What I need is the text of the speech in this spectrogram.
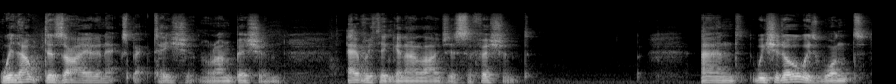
without desire and expectation or ambition, everything in our lives is sufficient. And we should always want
